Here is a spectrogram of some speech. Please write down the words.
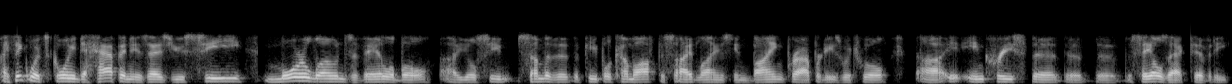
I think what's going to happen is as you see more loans available, uh, you'll see some of the, the people come off the sidelines in buying properties, which will uh, increase the, the, the, the, sales activity.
